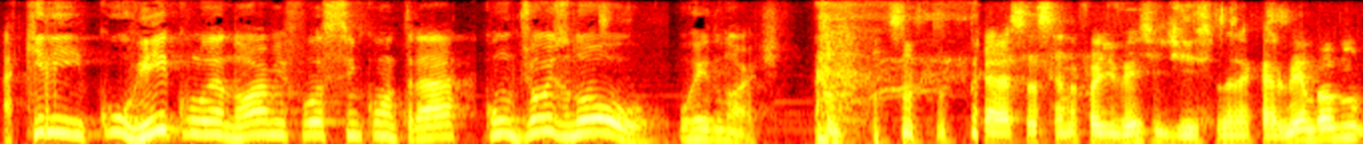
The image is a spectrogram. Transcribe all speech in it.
aquele currículo enorme fosse se encontrar com Jon Snow, o Rei do Norte. cara, essa cena foi divertidíssima, né, cara? Lembrou,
